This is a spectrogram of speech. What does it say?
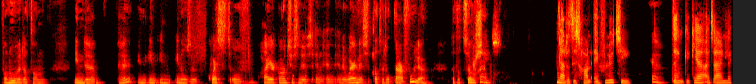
Van hoe we dat dan in de, hè, in, in, in, in onze quest of higher consciousness en, en, en awareness, dat we dat daar voelen. Dat dat zo Precies. gaat. Ja, dat is gewoon evolutie. Ja. Denk ik, ja, uiteindelijk.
